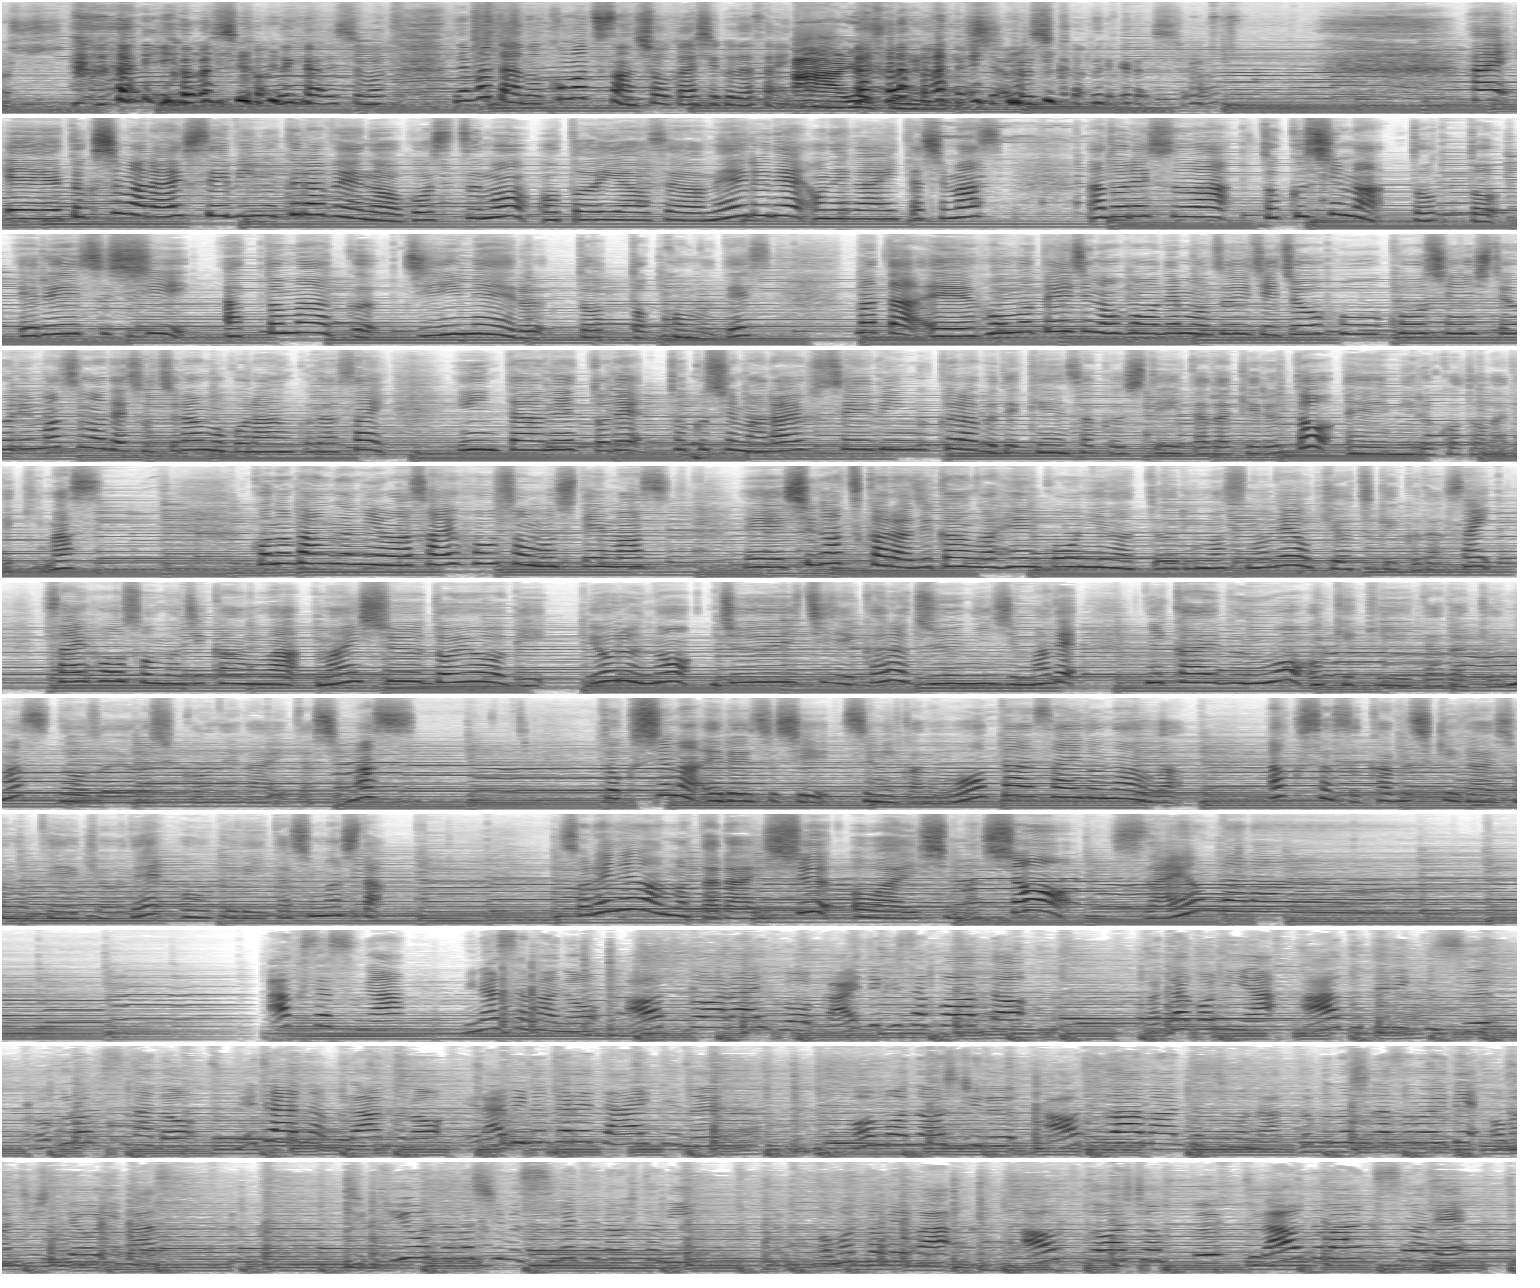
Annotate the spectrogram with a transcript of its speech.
よろしくお願いします。でまたあの小松さん紹介してください、ね、あよろしくお願いします。よろしくお願いします。はい、えー、徳島ライフセービングクラブへのご質問お問い合わせはメールでお願いいたしますアドレスは徳島 .lsc.gmail.com です。また、えー、ホームページの方でも随時情報を更新しておりますのでそちらもご覧ください。インターネットで徳島ライフセービングクラブで検索していただけると、えー、見ることができます。この番組は再放送もしています。えー、4月から時間が変更になっておりますのでお気をつけください。再放送の時間は毎週土曜日夜の11時から12時まで2回分をお聞きいただけます。どうぞよろしくお願いいたします。徳島 LSC スミカのウォーターサイドナウはアクサス株式会社の提供でお送りいたしました。それではまた来週お会いしましょう。さようなら。様のアウトドアライフを快適サポート。パタゴニアアークテリクスホグロフスなどメジャーなブランドの選び抜かれたアイテム。本物を知るアウトドアマンたちも納得の品揃えでお待ちしております。地球を楽しむ全ての人にお求めはアウトドアショップクラウドワークスまで。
